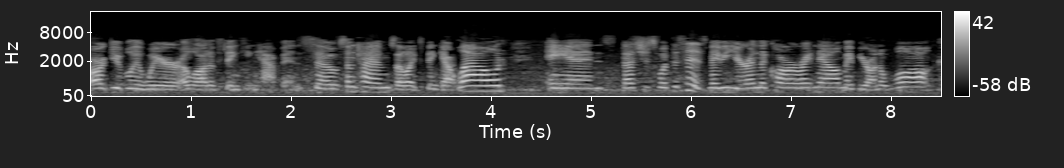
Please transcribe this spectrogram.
arguably where a lot of thinking happens. So sometimes I like to think out loud, and that's just what this is. Maybe you're in the car right now, maybe you're on a walk,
